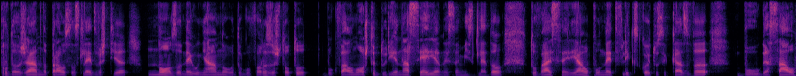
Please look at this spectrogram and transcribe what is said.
Продължавам направо с следващия, но за него няма много да говоря, защото буквално още дори една серия не съм изгледал. Това е сериал по Netflix, който се казва Булгасал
